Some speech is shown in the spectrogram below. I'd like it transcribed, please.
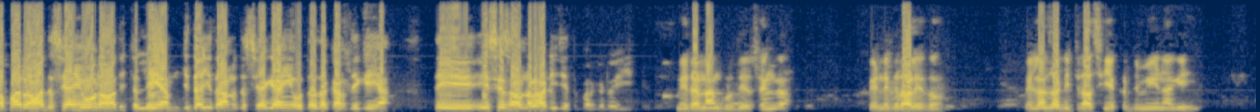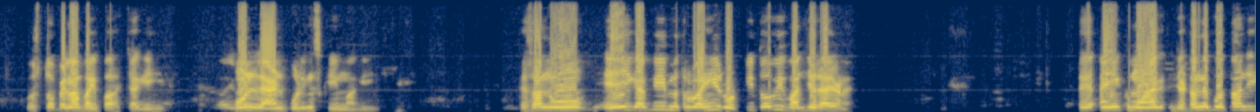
ਆਪਾਂ ਰਾਹ ਦੱਸਿਆ ਸੀ ਉਹ ਰਾਹ ਤੇ ਚੱਲੇ ਆ ਜਿੱਦਾਂ ਜਿੱਦਾਂ ਸਾਨੂੰ ਦੱਸਿਆ ਗਿਆ ਅਸੀਂ ਉਦਾਂ ਦਾ ਕਰਦੇ ਗਏ ਆ ਤੇ ਇਸੇ ਹਿਸਾਬ ਨਾਲ ਸਾਡੀ ਜਿੱਤ ਪ੍ਰਗਟ ਹੋਈ ਮੇਰਾ ਨਾਮ ਗੁਰਦੇਵ ਸਿੰਘ ਆ, ਪਿੰਡ ਘਰਾਲੇ ਤੋਂ। ਪਹਿਲਾਂ ਸਾਡੀ 84 ਏਕੜ ਜ਼ਮੀਨ ਆ ਗਈ ਉਸ ਤੋਂ ਪਹਿਲਾਂ ਬਾਈਪਾਸ ਚ ਆ ਗਈ ਹੁਣ ਲੈਂਡ ਪੂਲਿੰਗ ਸਕੀਮ ਆ ਗਈ ਤੇ ਸਾਨੂੰ ਇਹ ਹੀ ਗਾ ਵੀ ਮਤਲਬ ਅਸੀਂ ਰੋਟੀ ਤੋਂ ਵੀ ਵਾਂਝੇ ਰਹਿ ਜਾਣਾ। ਤੇ ਅਸੀਂ ਕਮਾਉਣਾ ਜੱਟਾਂ ਦੇ ਪੁੱਤਾਂ ਜੀ।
